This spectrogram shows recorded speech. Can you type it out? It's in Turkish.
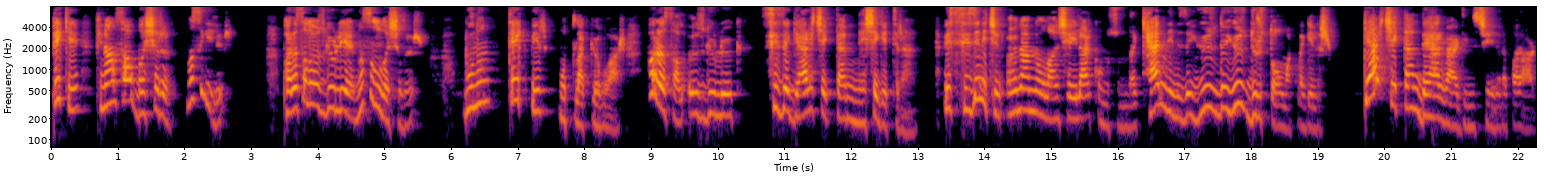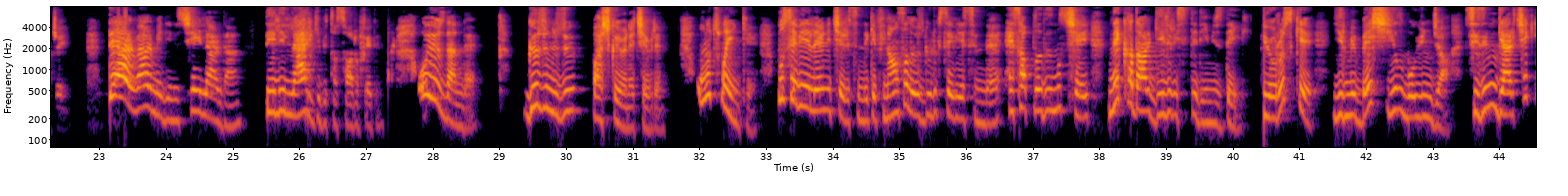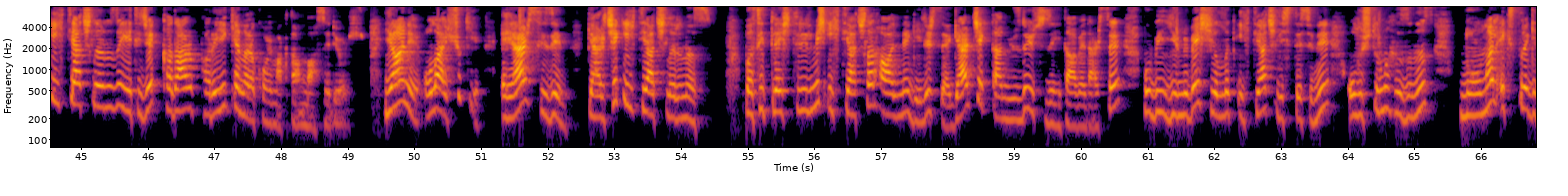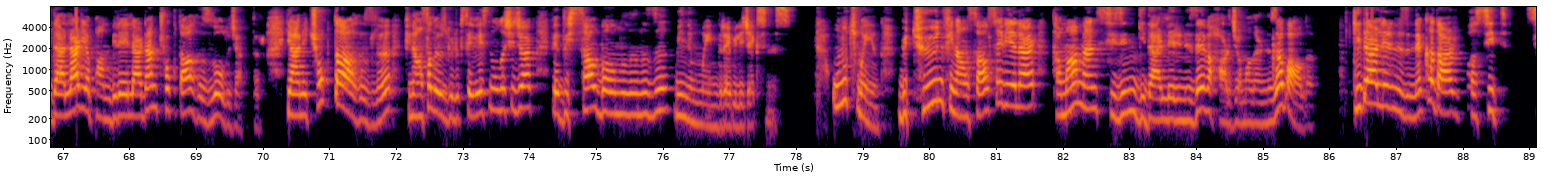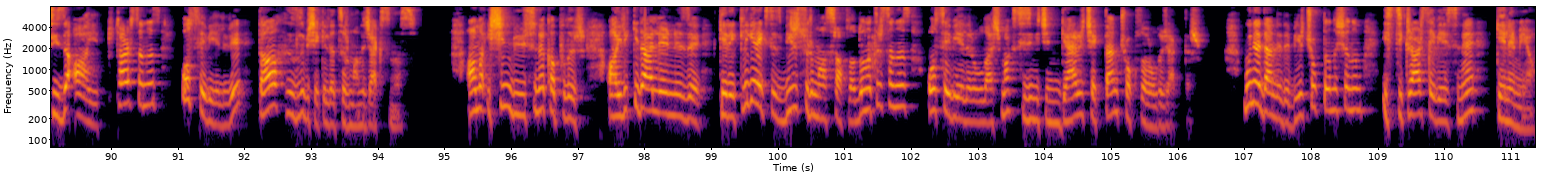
Peki finansal başarı nasıl gelir? Parasal özgürlüğe nasıl ulaşılır? Bunun tek bir mutlak yolu var. Parasal özgürlük size gerçekten neşe getiren ve sizin için önemli olan şeyler konusunda kendinize yüzde yüz dürüst olmakla gelir. Gerçekten değer verdiğiniz şeylere para harcayın. Değer vermediğiniz şeylerden deliler gibi tasarruf edin. O yüzden de gözünüzü başka yöne çevirin. Unutmayın ki bu seviyelerin içerisindeki finansal özgürlük seviyesinde hesapladığımız şey ne kadar gelir istediğimiz değil. Diyoruz ki 25 yıl boyunca sizin gerçek ihtiyaçlarınıza yetecek kadar parayı kenara koymaktan bahsediyoruz. Yani olay şu ki eğer sizin gerçek ihtiyaçlarınız basitleştirilmiş ihtiyaçlar haline gelirse, gerçekten %100 size hitap ederse bu bir 25 yıllık ihtiyaç listesini oluşturma hızınız normal ekstra giderler yapan bireylerden çok daha hızlı olacaktır. Yani çok daha hızlı finansal özgürlük seviyesine ulaşacak ve dışsal bağımlılığınızı minimuma indirebileceksiniz. Unutmayın, bütün finansal seviyeler tamamen sizin giderlerinize ve harcamalarınıza bağlı. Giderlerinizi ne kadar basit size ait tutarsanız o seviyeleri daha hızlı bir şekilde tırmanacaksınız. Ama işin büyüsüne kapılır, aylık giderlerinizi gerekli gereksiz bir sürü masrafla donatırsanız o seviyelere ulaşmak sizin için gerçekten çok zor olacaktır. Bu nedenle de birçok danışanım istikrar seviyesine gelemiyor.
